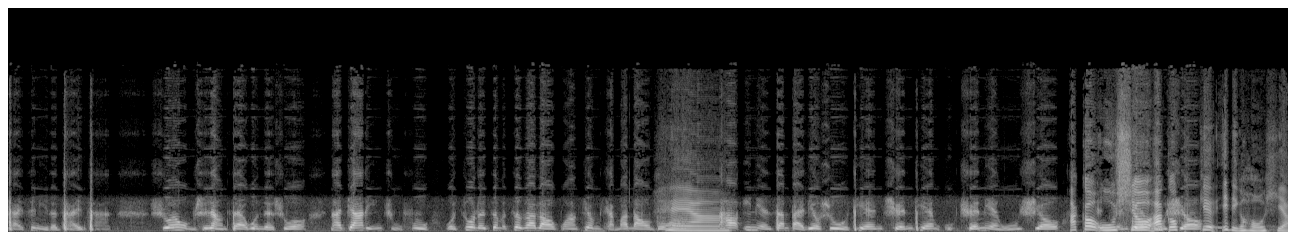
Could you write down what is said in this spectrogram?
才是你的财产。所以我们实际上在问的说，那家庭主妇我做了这么这个劳工，给我们想办劳工，嘿啊然后一年三百六十五天，全天全年无休，啊个无休，啊个天无休。叫一定好险，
